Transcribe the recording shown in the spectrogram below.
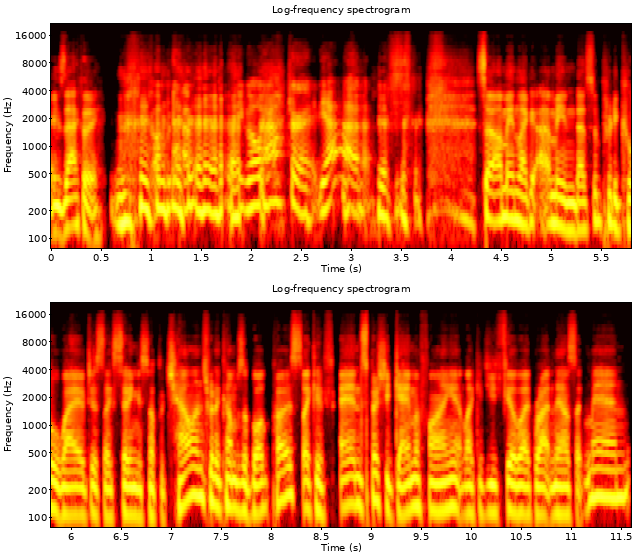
exactly. you go after it. Yeah. so, I mean, like, I mean, that's a pretty cool way of just like setting yourself a challenge when it comes to blog posts. Like, if, and especially gamifying it. Like, if you feel like right now it's like, man,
